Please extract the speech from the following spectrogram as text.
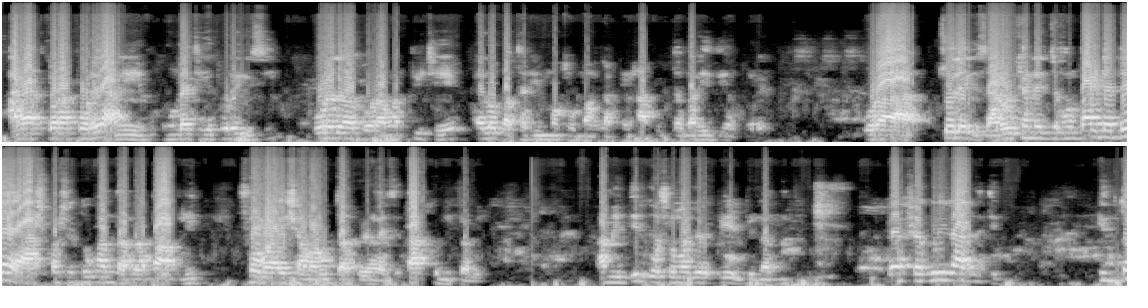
আঘাত করার পরে আমি হুন্ডা থেকে পড়ে গেছি। পড়ে যাওয়ার পর আমার পিঠে এলোপাথারির মতো মাল হাতুরটা বাড়িয়ে দেওয়ার পরে। ওরা চলে গেছে। আর ওইখানে যখন বাড়িটা দেয় আশপাশে দোকানদাররা পাবলিক সবাই এসে আমার উদ্ধার করে হয়েছে তাৎক্ষণিকভাবে। আমি দীর্ঘ সময় ধরে বিএনপি রাজনীতি ব্যবসা করি রাজনীতি কিন্তু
